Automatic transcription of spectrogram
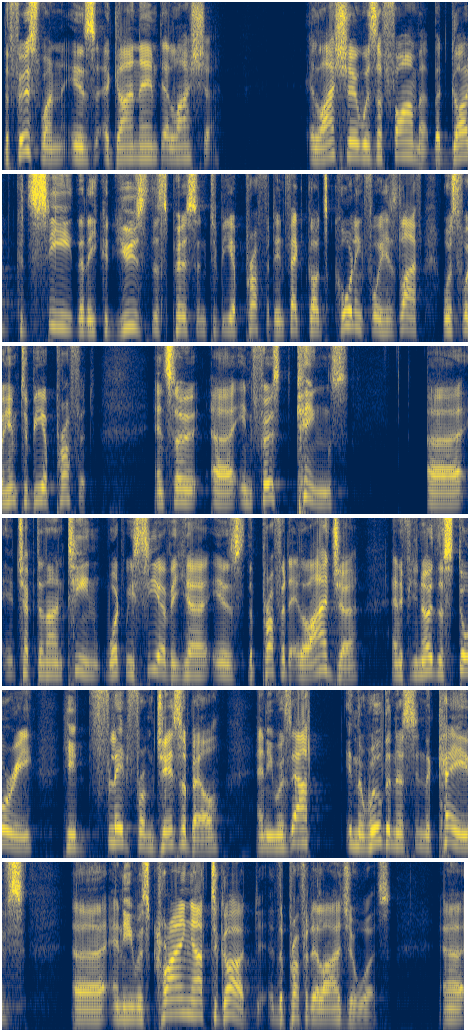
The first one is a guy named Elisha. Elisha was a farmer, but God could see that he could use this person to be a prophet. In fact, God's calling for his life was for him to be a prophet. And so uh, in 1 Kings uh, chapter 19, what we see over here is the prophet Elijah. And if you know the story, he'd fled from Jezebel and he was out in the wilderness in the caves uh, and he was crying out to God, the prophet Elijah was. Uh,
